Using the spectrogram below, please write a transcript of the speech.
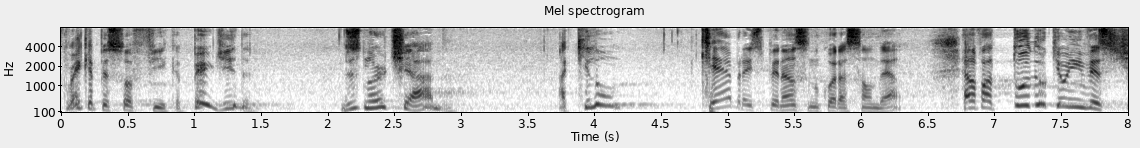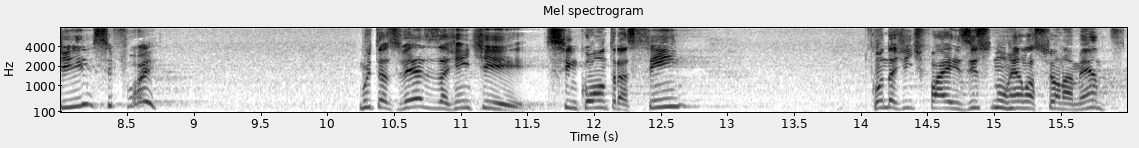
Como é que a pessoa fica? Perdida, desnorteada. Aquilo quebra a esperança no coração dela. Ela fala: tudo que eu investi se foi. Muitas vezes a gente se encontra assim, quando a gente faz isso num relacionamento.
